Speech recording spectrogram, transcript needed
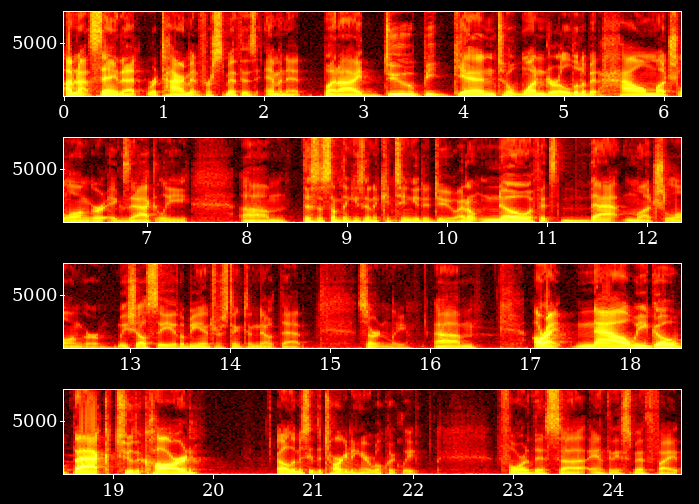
I'm not saying that retirement for Smith is imminent, but I do begin to wonder a little bit how much longer exactly um, this is something he's going to continue to do. I don't know if it's that much longer. We shall see. It'll be interesting to note that, certainly. Um, all right, now we go back to the card. Oh, let me see the targeting here real quickly for this uh, Anthony Smith fight.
